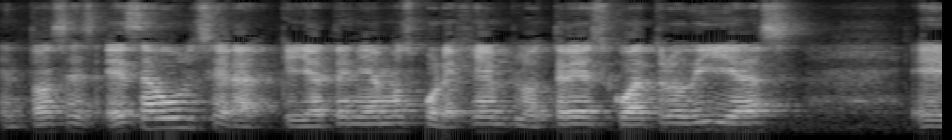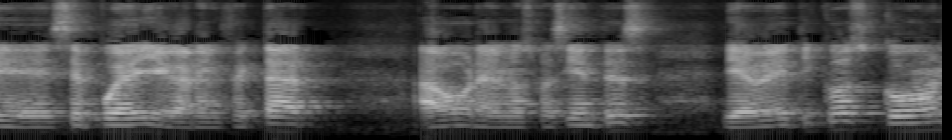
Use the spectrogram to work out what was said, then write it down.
Entonces, esa úlcera que ya teníamos, por ejemplo, 3, 4 días, eh, se puede llegar a infectar. Ahora, en los pacientes diabéticos con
